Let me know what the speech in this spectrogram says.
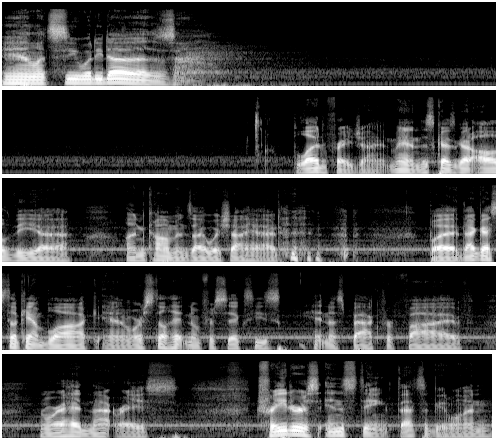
And let's see what he does. Blood Bloodfray Giant. Man, this guy's got all the uh, uncommons I wish I had. but that guy still can't block, and we're still hitting him for six. He's hitting us back for five, and we're ahead in that race. Traitorous Instinct. That's a good one.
